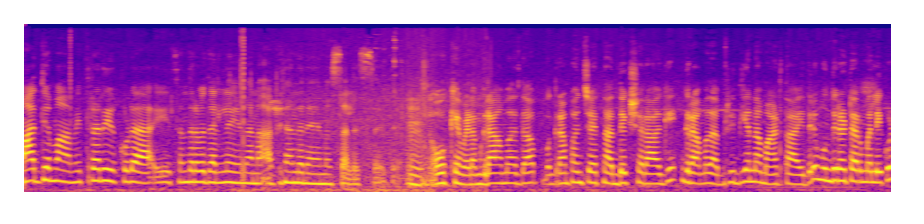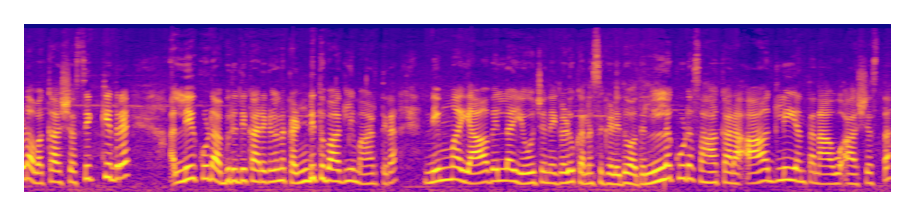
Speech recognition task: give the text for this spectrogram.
ಮಾಧ್ಯಮ ಮಿತ್ರರಿಗೂ ಕೂಡ ಈ ಸಂದರ್ಭದಲ್ಲಿ ನಾನು ಅಭಿನಂದನೆಯನ್ನು ಸಲ್ಲಿಸ್ತಾ ಇದ್ದೇನೆ. ಓಕೆ ಮೇಡಮ್ ಗ್ರಾಮದ, ಗ್ರಾಮ ಪಂಚಾಯತ್ನ ಅಧ್ಯಕ್ಷರಾಗಿ ಗ್ರಾಮದ ಅಭಿವೃದ್ಧಿಯನ್ನು ಮಾಡ್ತಾ ಇದ್ರೆ. ಮುಂದಿನ ಟರ್ಮಲ್ಲಿ ಕೂಡ ಅವಕಾಶ ಸಿಕ್ಕಿದ್ರೆ ಅಲ್ಲಿ ಕೂಡ ಅಭಿವೃದ್ಧಿ ಕಾರ್ಯಗಳನ್ನು ಖಂಡಿತವಾಗ್ಲಿ ಮಾಡ್ತೀರಾ? ನಿಮ್ಮ ಯಾವೆಲ್ಲ ಯೋಜನೆಗಳು, ಕನಸುಗಳಿದೋ ಅದೆಲ್ಲ ಕೂಡ ಸಹಕಾರ ಆಗಲಿ ಅಂತ ನಾವು ಆಶಿಸ್ತಾ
